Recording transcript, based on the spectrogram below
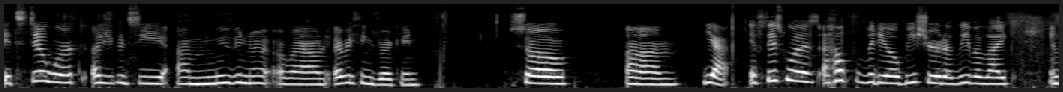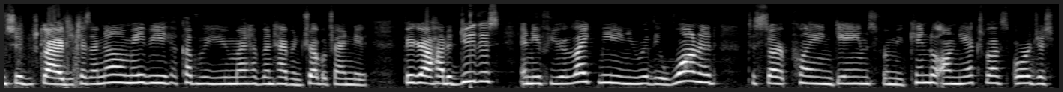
it still works. As you can see, I'm moving around. Everything's working. So, um, yeah. If this was a helpful video, be sure to leave a like and subscribe because I know maybe a couple of you might have been having trouble trying to figure out how to do this. And if you're like me and you really wanted to start playing games from your Kindle on the Xbox or just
